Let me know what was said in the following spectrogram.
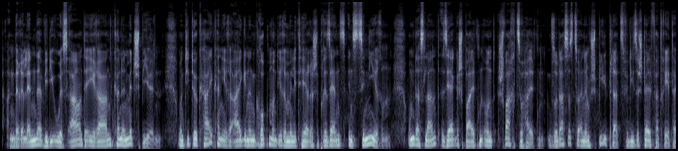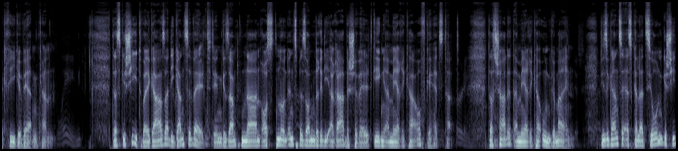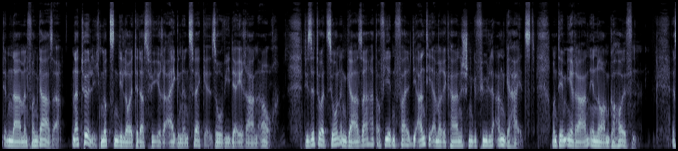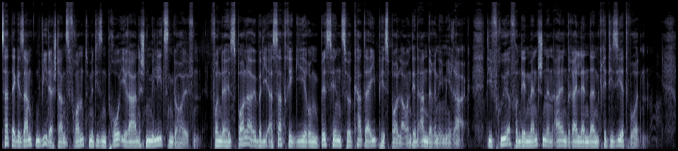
Andere Länder wie die USA und der Iran können mitspielen, und die Türkei kann ihre eigenen Gruppen und ihre militärische Präsenz inszenieren, um das Land sehr gespalten und schwach zu halten, sodass es zu einem Spielplatz für diese Stellvertreterkriege werden kann. Das geschieht, weil Gaza die ganze Welt, den gesamten Nahen Osten und insbesondere die arabische Welt gegen Amerika aufgehetzt hat. Das schadet Amerika ungemein. Diese ganze Eskalation geschieht im Namen von Gaza. Natürlich nutzen die Leute das für ihre eigenen Zwecke, so wie der Iran auch. Die Situation in Gaza hat auf jeden Fall die antiamerikanischen Gefühle angeheizt und dem Iran enorm geholfen. Es hat der gesamten Widerstandsfront mit diesen pro-iranischen Milizen geholfen, von der Hisbollah über die Assad-Regierung bis hin zur Kataib-Hisbollah und den anderen im Irak, die früher von den Menschen in allen drei Ländern kritisiert wurden.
